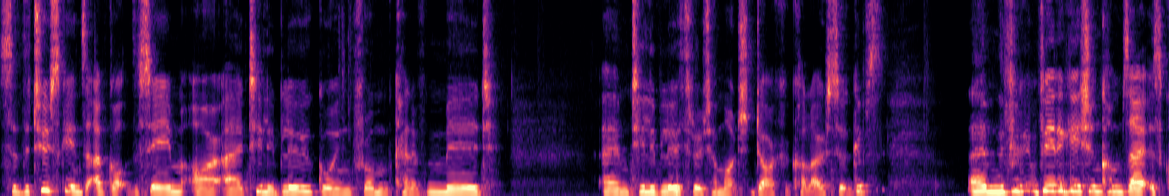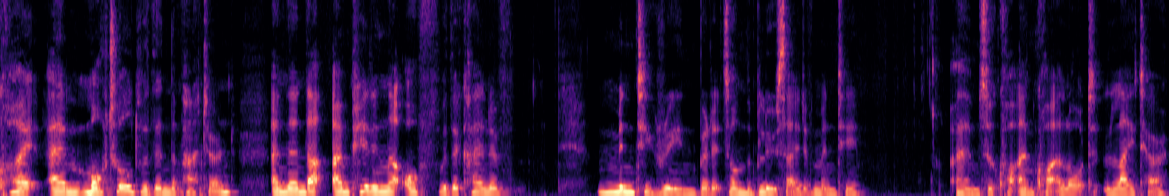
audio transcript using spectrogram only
So the two skeins that I've got the same are a tealy blue going from kind of mid um, tealy blue through to a much darker colour. So it gives Um, the variegation comes out as quite um, mottled within the pattern, and then that I'm pairing that off with a kind of minty green, but it's on the blue side of minty. Um, so quite and quite a lot lighter,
